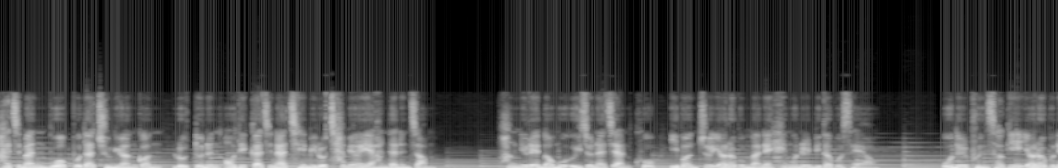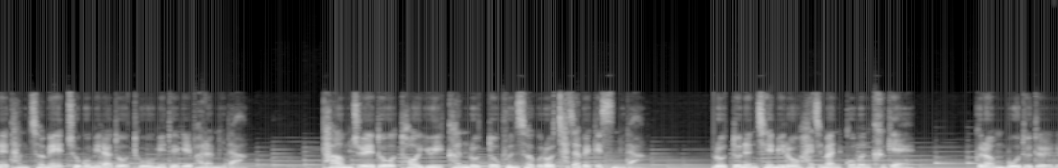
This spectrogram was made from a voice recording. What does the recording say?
하지만 무엇보다 중요한 건 로또는 어디까지나 재미로 참여해야 한다는 점. 확률에 너무 의존하지 않고 이번 주 여러분만의 행운을 믿어보세요. 오늘 분석이 여러분의 당첨에 조금이라도 도움이 되길 바랍니다. 다음 주에도 더 유익한 로또 분석으로 찾아뵙겠습니다. 로또는 재미로 하지만 꿈은 크게. 그럼 모두들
